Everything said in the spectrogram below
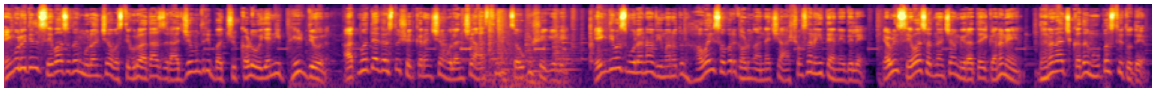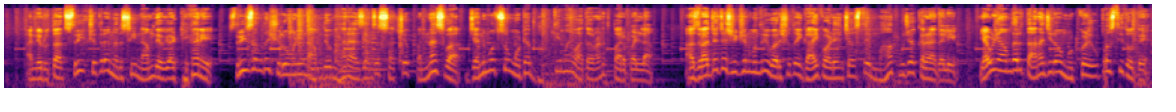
हिंगोलीतील सेवा सदन मुलांच्या वसतिगृहात आज राज्यमंत्री बच्चू कडू यांनी भेट देऊन आत्महत्याग्रस्त शेतकऱ्यांच्या मुलांची आस्थेने चौकशी केली. एक दिवस मुलांना विमानातून हवाई सफर घडून आणण्याचे आश्वासनही त्यांनी दिले. यावेळी सेवा सदनाच्या मीराताई गणने धनराज कदम उपस्थित होते. अन्य वृत्तात श्री क्षेत्र नरसी नामदेव या ठिकाणी श्री संत शिरोमणी नामदेव महाराज यांचा सातशे पन्नासवा जन्मोत्सव मोठ्या भक्तिमय वातावरणात पार पडला. आज राज्याच्या शिक्षण मंत्री वर्षाताई गायकवाड यांच्या हस्ते महापूजा करण्यात आली. यावेळी आमदार तानाजीराव मुटकळे उपस्थित होते.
